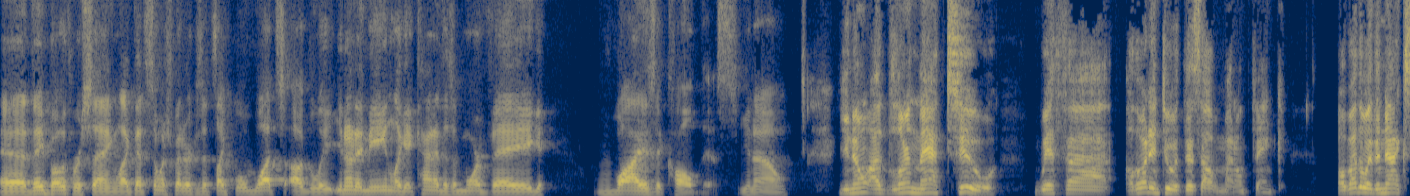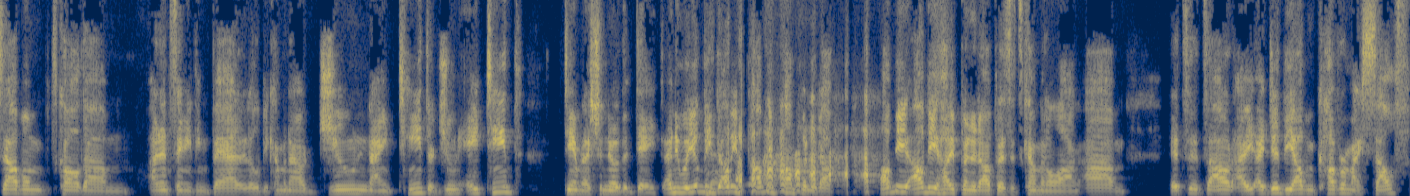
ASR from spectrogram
uh, they both were saying like that's so much better because it's like, well, what's ugly? You know what I mean? Like it kind of is a more vague. Why is it called this? You know? You know, I've learned that too. With uh, although I didn't do it with this album, I don't think. Oh, by the way, the next album it's called um, I didn't say anything bad. It'll be coming out June nineteenth or June eighteenth. Damn it, I should know the date. Anyway, you'll be I'll be I'll be pumping it up. I'll be I'll be hyping it up as it's coming along. Um, it's it's out. I, I did the album cover myself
